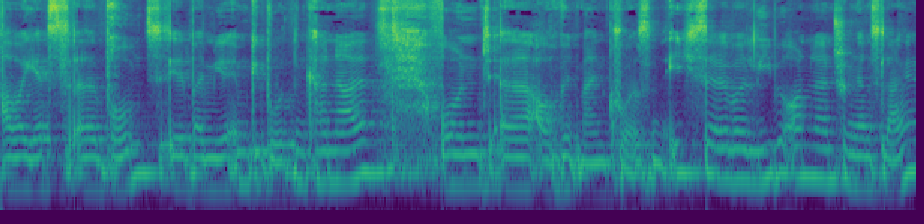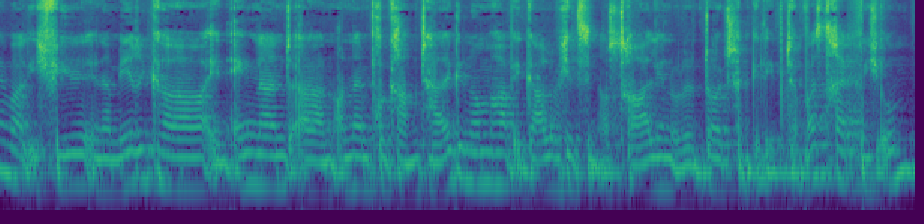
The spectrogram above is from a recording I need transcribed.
aber jetzt äh, brummt äh, bei mir im Geburtenkanal und äh, auch mit meinen Kursen. Ich selber liebe online schon ganz lange, weil ich viel in Amerika, in England, an Online-Programmen teilgenommen habe, egal ob ich jetzt in Australien oder in Deutschland gelebt habe. Was treibt mich um?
